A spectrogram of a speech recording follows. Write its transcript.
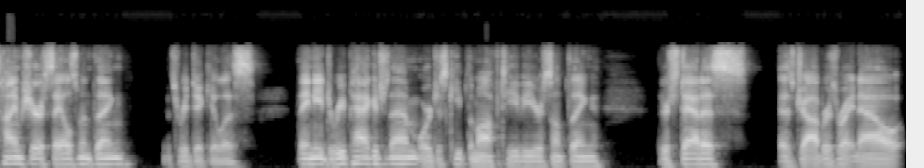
timeshare salesman thing, it's ridiculous. They need to repackage them or just keep them off TV or something. Their status as jobbers right now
